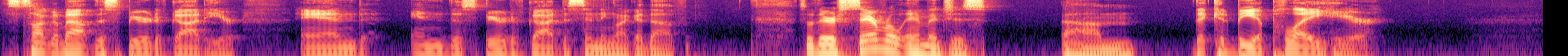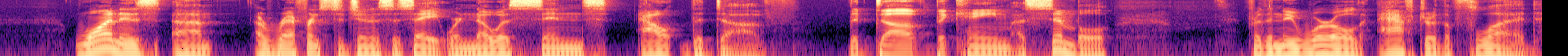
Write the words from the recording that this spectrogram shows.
let's talk about the spirit of god here and in the spirit of god descending like a dove. So there are several images um, that could be a play here. One is um, a reference to Genesis 8, where Noah sends out the dove. The dove became a symbol for the new world after the flood.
